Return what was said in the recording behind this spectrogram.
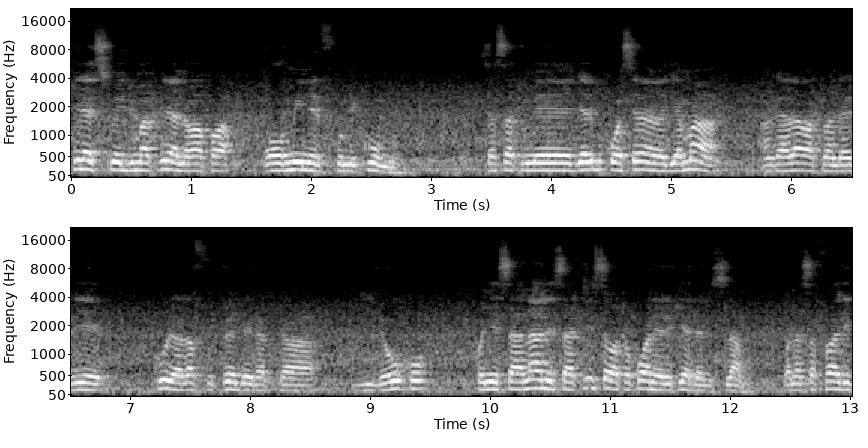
kila siku ya Jumapili anawapa waumini elfu kumi kumi. Sasa tumejaribu kuwasiliana na jamaa angalau atuandalie kule, alafu twende katika jivyo huko kwenye saa nane saa tisa watakuwa wanaelekea Dar es Salaam, wana safari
